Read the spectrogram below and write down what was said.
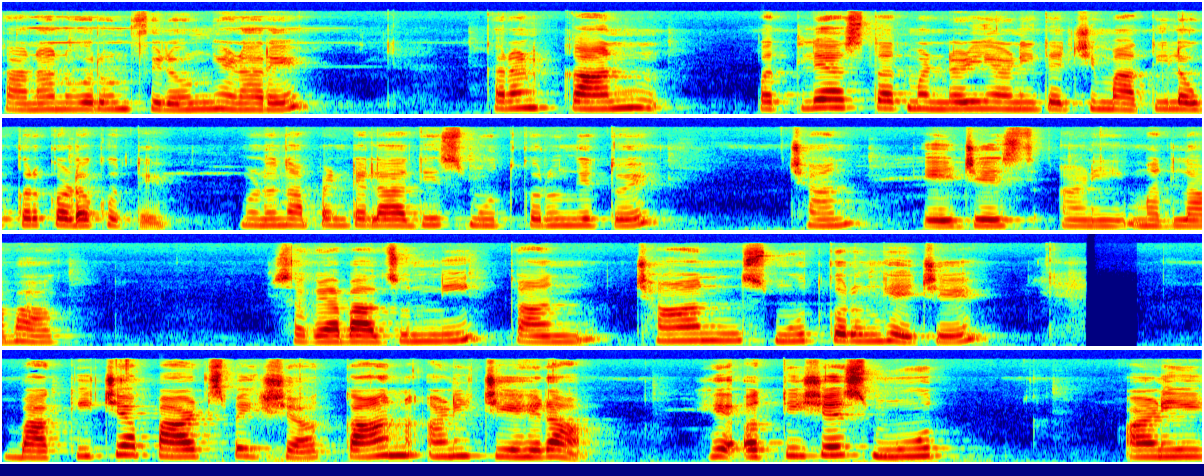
कानांवरून फिरवून घेणार आहे. कारण कान पतले असतात मंडळी आणि त्याची माती लवकर कडक होते. म्हणून आपण त्याला आधी स्मूथ करून घेतो आहे छान. एजेस आणि मधला भाग. सगळ्या बाजूंनी कान छान स्मूथ करून घ्यायचे. बाकीच्या पार्ट्सपेक्षा कान आणि चेहरा हे अतिशय स्मूथ आणि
